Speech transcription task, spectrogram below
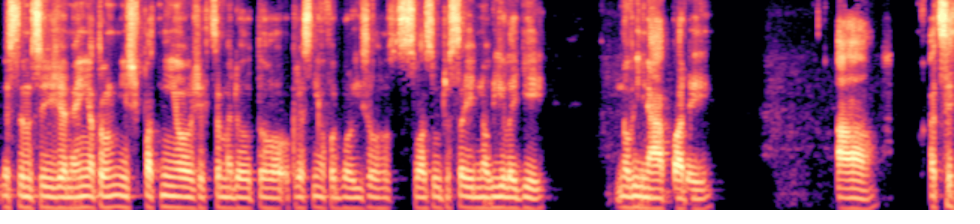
myslím si, že není na tom nic špatného, že chceme do toho okresního fotbalového svazu dosadit nový lidi, nový nápady. A ať si,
